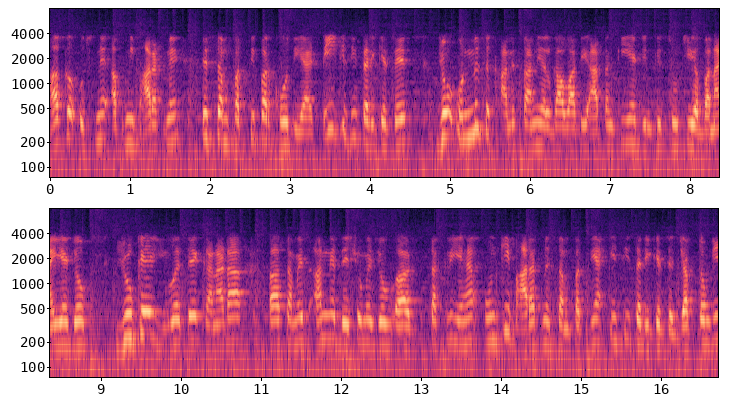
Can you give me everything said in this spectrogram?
हक उसने अपनी भारत में इस संपत्ति पर खो दिया है। ठीक इसी तरीके से जो 19 खालिस्तानी अलगाववादी आतंकी हैं, जिनकी सूची अब बनाई है, जो यूके यूएसए कनाडा समेत अन्य देशों में जो सक्रिय हैं, उनकी भारत में संपत्तियाँ इसी तरीके से जब्त होंगी।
